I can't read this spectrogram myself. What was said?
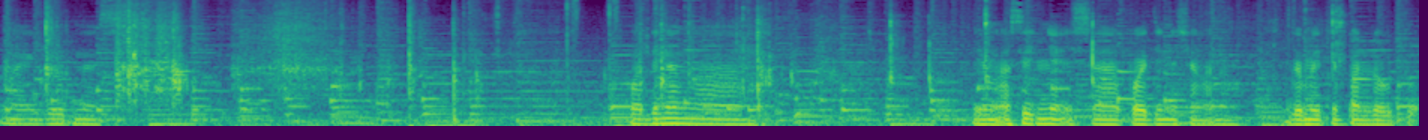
My goodness. pwede nang ah, yung asin niya is ah, pwede na siyang ano, gamitin pang luto.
